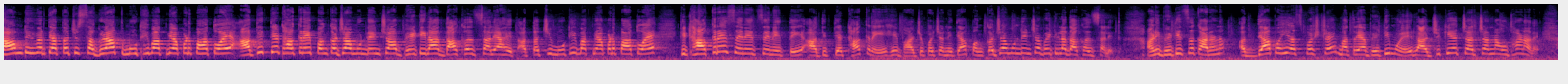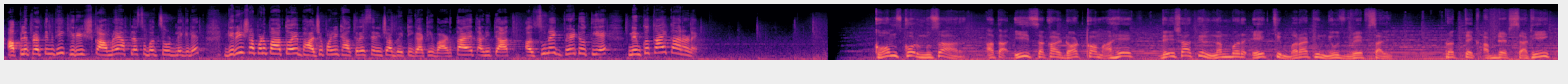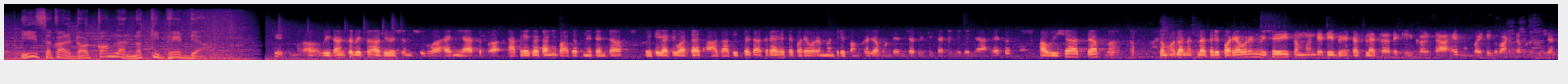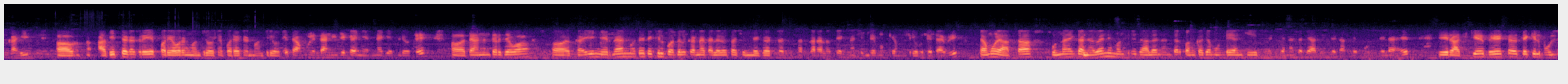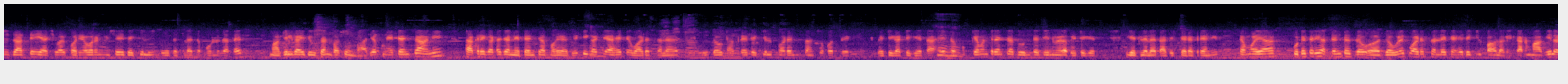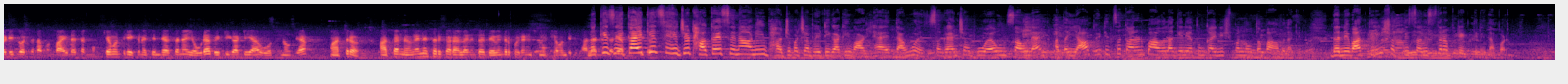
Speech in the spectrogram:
साम टीव्हीवरती आताची सगळ्यात मोठी बातमी आपण पाहतोय. आदित्य ठाकरे पंकजा मुंडेंच्या भेटीला दाखल झाले आहेत. आताची मोठी बातमी आपण पाहतोय की ठाकरे सेनेचे नेते आदित्य ठाकरे हे भाजपच्या नेत्या पंकजा मुंडेंच्या भेटीला दाखल झालेत. आणि भेटीचं कारण अद्यापही अस्पष्ट आहे मात्र या भेटीमुळे राजकीय चर्चांना उधाण आलंय. आपले प्रतिनिधी गिरीश कांबळे आपल्यासोबत जोडले गेलेत. गिरीश आपण पाहतोय भाजप आणि ठाकरे सेनेच्या भेटीगाठी वाढतायत आणि त्यात अजून एक भेट होतीये. नेमकं काय कारण आहे? कॉमस्कोरनुसार. आता ई सकाळ डॉट कॉम आहे देशातील नंबर एक ची मराठी न्यूज वेबसाईट. प्रत्येक अपडेटसाठी ई सकाळ डॉट कॉम ला नक्की भेट द्या. विधानसभेचं अधिवेशन सुरू आहे आणि यात ठाकरे गट आणि भाजप नेत्यांच्या भेटीगाठी वाढतात. आज आदित्य ठाकरे आहेत ते पर्यावरण मंत्री पंकजा मुंडे यांच्या भेटीसाठी गेलेले आहेत. हा विषय अद्याप समजला नसला तरी पर्यावरण विषयी संबंधित ही भेट असल्याचं देखील कळतं आहे. मुंबईतील वाढतं प्रदूषण काही आदित्य ठाकरे पर्यावरण मंत्री होते पर्यटन मंत्री होते. त्यामुळे त्यांनी जे काही निर्णय घेतले होते त्यानंतर जेव्हा काही निर्णयांमध्ये देखील बदल करण्यात आलेला होता शिंदे गट सरकार आलं होतं एकनाथ शिंदे मुख्यमंत्री होते त्यावेळी. त्यामुळे आता पुन्हा एकदा नव्याने मंत्री झाल्यानंतर पंकजा मुंडे यांची भेट घेण्यासाठी आदित्य ठाकरे पोहोचलेले आहेत. ही राजकीय भेट देखील बोलली जाते याशिवाय पर्यावरण विषयी देखील ही भेट असल्याचं बोललं जात आहे मागील काही दिवसांपासून भाजप नेत्यांच्या आणि ठाकरे गटाच्या नेत्यांच्या भेटीगाठी आहेत ते वाढत चालल्या आहेत. उद्धव ठाकरे देखील फडणवीसांसोबत भेट- भेटीगाठी घेत आहेत. मुख्यमंत्र्यांच्या दोन ते तीन वेळा भेटी घेत घेतलेल्या आहेत आदित्य ठाकरे यांनी. त्यामुळे या कुठेतरी अत्यंत जव- जवळीक वाढत चालले का हे देखील पाहावं लागेल. कारण मागील अडीच वर्षात आपण पाहिलं तर मुख्यमंत्री एकनाथ शिंदे असताना एवढ्या भेटीगाठी या होत नव्हत्या. मात्र आता नव्याने सरकार आल्यानंतर देवेंद्र फडणवीस मुख्यमंत्री नक्कीच या एकाएकीच हे जे ठाकरे सेना आणि भाजपच्या भेटीगाठी वाढल्या आहेत त्यामुळे सगळ्यांच्या भुवया उंचावल्या आहेत. आता या भेटीचं कारण पाहावं लागेल यातून काही निष्पन्न होतं पाहावं लागेल. धन्यवाद गिरीश शक्ती सविस्तर अपडेट दिलीत आपण.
